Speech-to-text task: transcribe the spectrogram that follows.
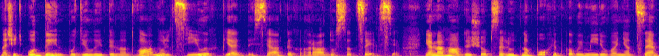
Значить, 1 поділити на 2 0,5 градуса Цельсія. Я нагадую, що абсолютна похибка вимірювання це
